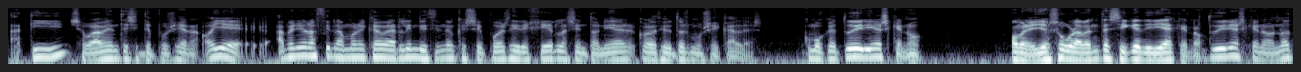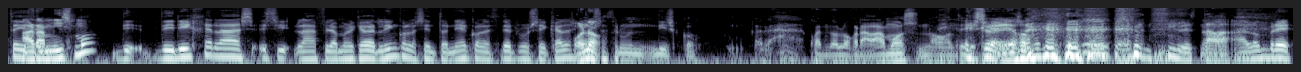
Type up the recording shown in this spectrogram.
a ti, seguramente si te pusieran, oye, ha venido la Filarmónica de Berlín diciendo que si puedes dirigir la sintonía de conocimientos musicales. Como que tú dirías que no. Hombre, yo seguramente sí que diría que no. Tú dirías que no, no te dicen, Ahora mismo, Di- dirige las- la Filarmónica de Berlín con la sintonía de conocimientos musicales Bueno. vamos a hacer un disco. ah, cuando lo grabamos, no Eso yo. No, estaba al hombre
